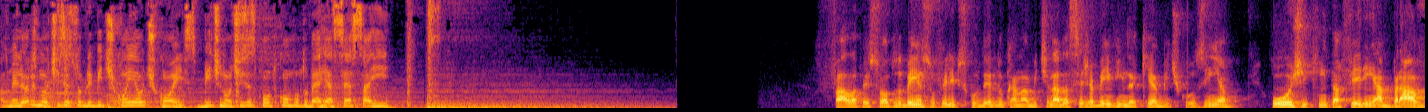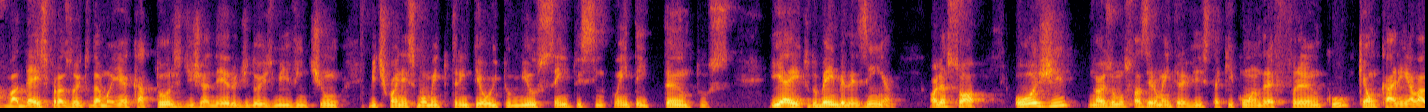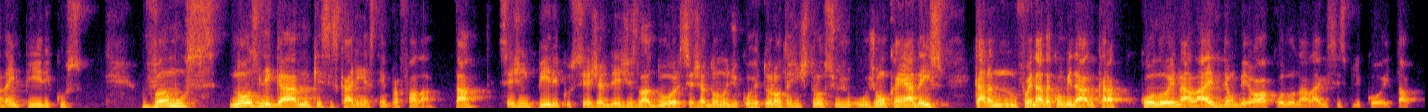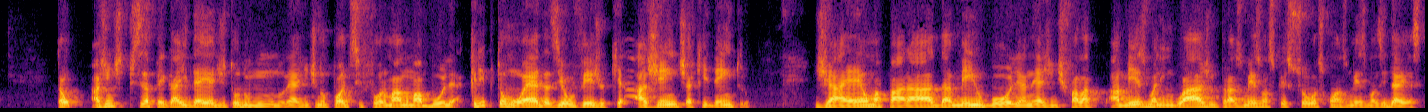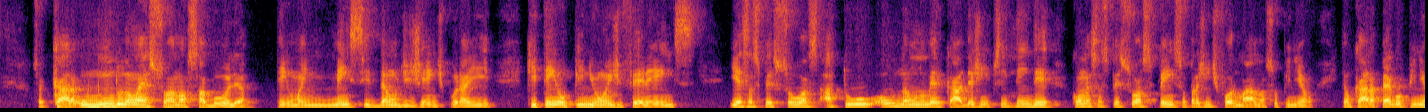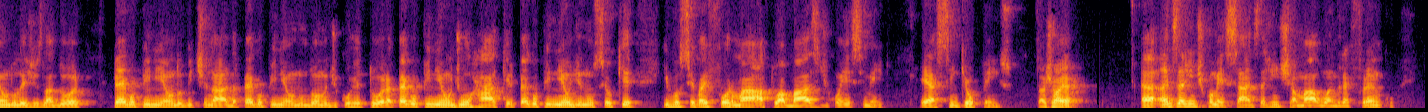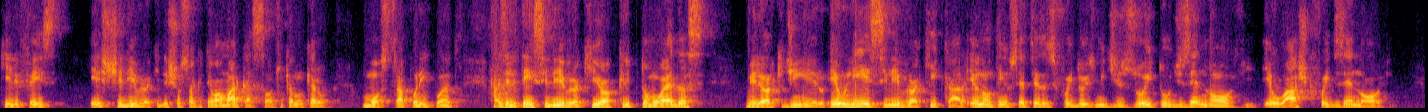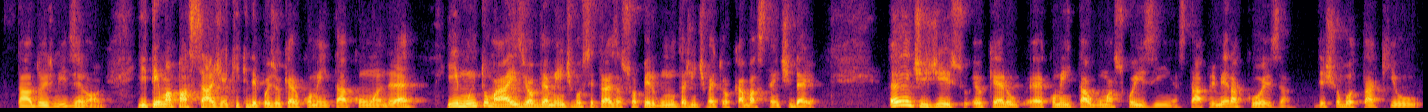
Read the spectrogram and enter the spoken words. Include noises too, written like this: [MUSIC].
As melhores notícias sobre Bitcoin e altcoins. bitnoticias.com.br, acessa aí. Fala pessoal, tudo bem? Eu sou Felipe Escudeiro do canal Bitnada, seja bem-vindo aqui à Bitcozinha. Hoje, quinta-feirinha brava, 10 para as 8 da manhã, 14 de janeiro de 2021. Bitcoin nesse momento 38.150 e tantos. E aí, tudo bem, belezinha? Olha só, hoje nós vamos fazer uma entrevista aqui com o André Franco, que é um carinha lá da Empíricos. Vamos nos ligar no que esses carinhas têm para falar, tá? Seja empírico, seja legislador, seja dono de corretor. Ontem a gente trouxe o João Canhada, isso, cara, não foi nada combinado. O cara colou aí na live, deu um BO, colou na live, se explicou e tal. Então, a gente precisa pegar a ideia de todo mundo, né? A gente não pode se formar numa bolha. Criptomoedas, e eu vejo que a gente aqui dentro já é uma parada meio bolha, né? A gente fala a mesma linguagem para as mesmas pessoas com as mesmas ideias. Só que, cara, o mundo não é só a nossa bolha. Tem uma imensidão de gente por aí que tem opiniões diferentes e essas pessoas atuam ou não no mercado. E a gente precisa entender como essas pessoas pensam para a gente formar a nossa opinião. Então, cara, pega a opinião do legislador, pega a opinião do Bitnada, pega a opinião do dono de corretora, pega a opinião de um hacker, pega a opinião de não sei o quê, e você vai formar a tua base de conhecimento. É assim que eu penso. Tá joia? Uh, antes da gente começar, antes da gente chamar o André Franco, que ele fez este livro aqui, deixa eu só que tem uma marcação aqui que eu não quero mostrar por enquanto. Mas ele tem esse livro aqui, ó, Criptomoedas Melhor que Dinheiro. Eu li esse livro aqui, cara, eu não tenho certeza se foi 2018 ou 19. Eu acho que foi 19, tá? 2019. E tem uma passagem aqui que depois eu quero comentar com o André e muito mais, e obviamente você traz a sua pergunta, a gente vai trocar bastante ideia. Antes disso, eu quero é, comentar algumas coisinhas, tá? Primeira coisa, deixa eu botar aqui o.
